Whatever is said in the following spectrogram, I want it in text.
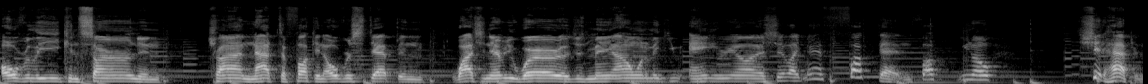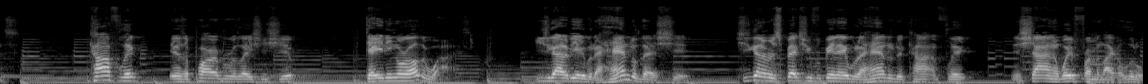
overly concerned and trying not to fucking overstep and watching every word or just man, I don't want to make you angry on that shit. Like, man, fuck that. And fuck, you know, shit happens. Conflict is a part of a relationship, dating or otherwise. You just gotta be able to handle that shit. She's gonna respect you for being able to handle the conflict and shying away from it like a little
